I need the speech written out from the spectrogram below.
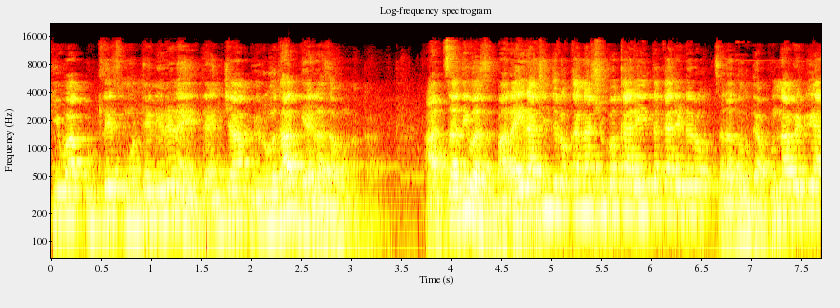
किंवा कुठलेच मोठे निर्णय त्यांच्या विरोधात घ्यायला जाऊ नका. आजचा दिवस बाराही राशींच्या लोकांना शुभकार्य इथं कार्य ठरो. चला तर उद्या पुन्हा भेटूया.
